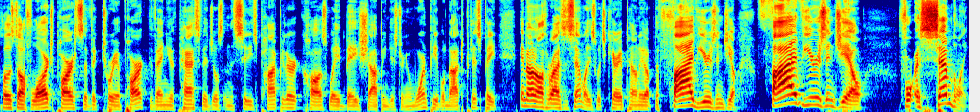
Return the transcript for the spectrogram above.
Closed off large parts of Victoria Park, the venue of past vigils in the city's popular Causeway Bay shopping district, and warned people not to participate in unauthorized assemblies, which carry a penalty up to five years in jail. Five years in jail for assembling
